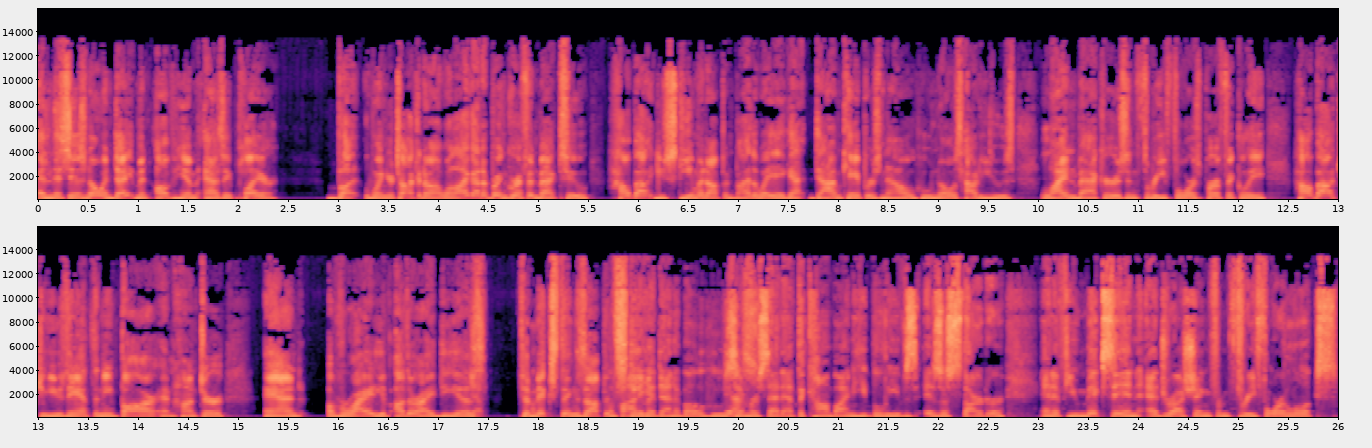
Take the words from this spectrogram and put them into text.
and this is no indictment of him as a player. But when you're talking about, well, I got to bring Griffen back too. How about you scheme it up? And by the way, you got Dom Capers now, who knows how to use linebackers and three fours perfectly. How about you use Anthony Barr and Hunter and a variety of other ideas Yep. to mix things up and Fadi scheme it? Odenigbo, who Yes. Zimmer said at the combine he believes is a starter. And if you mix in edge rushing from three, four looks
